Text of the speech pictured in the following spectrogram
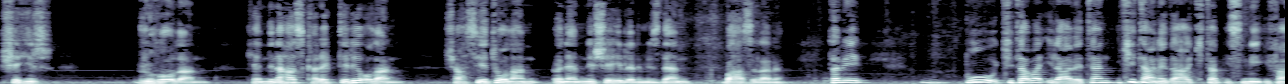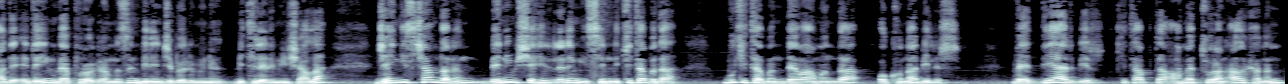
şehir ruhu olan, kendine has karakteri olan, şahsiyeti olan önemli şehirlerimizden bazıları. Tabi bu kitaba ilaveten iki tane daha kitap ismi ifade edeyim ve programımızın birinci bölümünü bitirelim inşallah. Cengiz Çandar'ın Benim Şehirlerim isimli kitabı da bu kitabın devamında okunabilir. Ve diğer bir kitapta Ahmet Turan Alkan'ın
